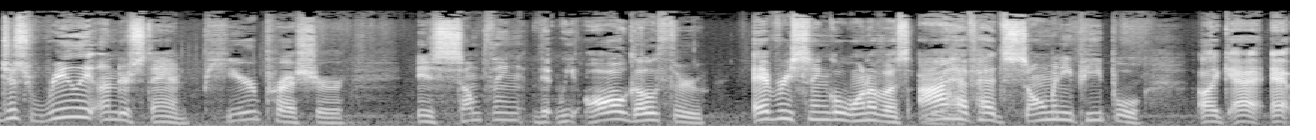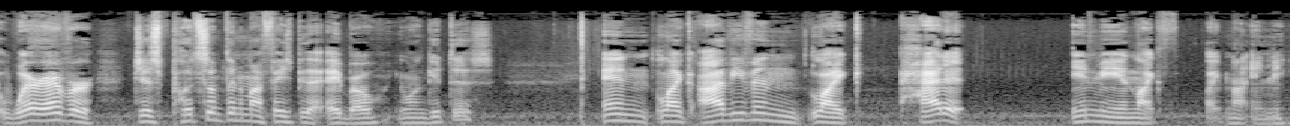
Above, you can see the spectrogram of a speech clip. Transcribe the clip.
just really understand peer pressure is something that we all go through. Every single one of us. I have had so many people like at, at wherever just put something in my face be like, "Hey bro, you want to get this?" And like I've even like had it in me and like like not in me.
